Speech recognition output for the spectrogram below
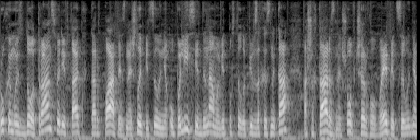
Рухаємось до трансферів. Так, Карпати знайшли підсилення у Полісі, Динамо відпустило півзахисника, а Шахтар знайшов чергове підсилення.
